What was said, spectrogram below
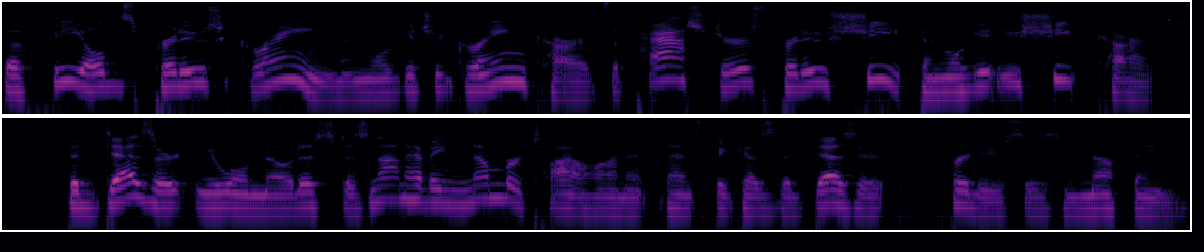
The fields produce grain and will get you grain cards. The pastures produce sheep and will get you sheep cards. The desert, you will notice, does not have a number tile on it. That's because the desert produces nothing.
